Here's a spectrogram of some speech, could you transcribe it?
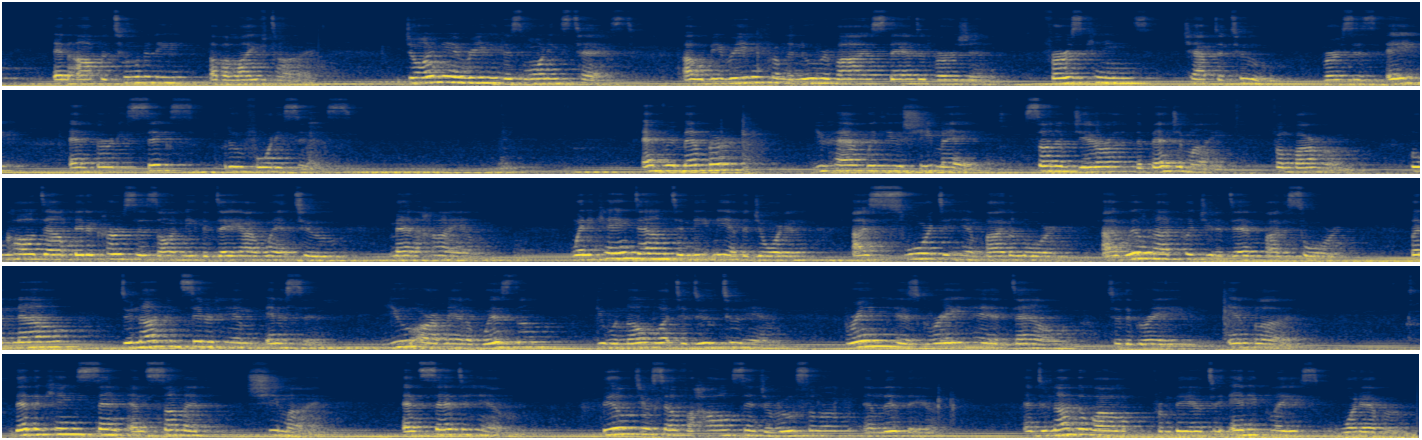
An Opportunity of a Lifetime. Join me in reading this morning's text. I will be reading from the New Revised Standard Version, 1 Kings chapter 2, verses 8 and 36 through 46. And remember, you have with you Shimei, son of Gera the Benjamite from Bahurim, who called down bitter curses on me the day I went to Mahanaim. When he came down to meet me at the Jordan, I swore to him by the Lord, I will not put you to death by the sword. But now, do not consider him innocent. You are a man of wisdom. You will know what to do to him. Bring his gray head down to the grave in blood. Then the king sent and summoned Shimei and said to him, Build yourself a house in Jerusalem and live there, and do not go out from there to any place whatever.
